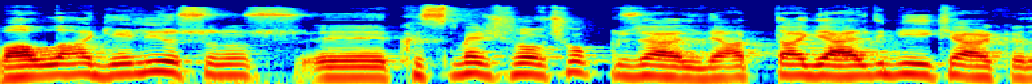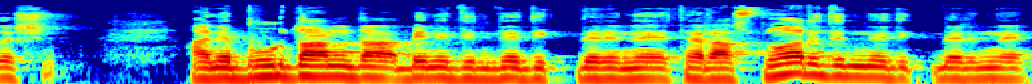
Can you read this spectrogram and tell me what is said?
Vallahi geliyorsunuz. E, Kısmet Show çok güzeldi. Hatta geldi bir iki arkadaşım. Hani buradan da beni dinlediklerini, Teras Noir'ı dinlediklerini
